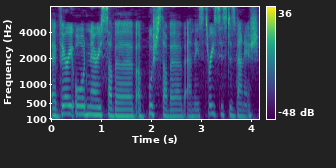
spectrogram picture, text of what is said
a very ordinary suburb, a bush suburb, and these three sisters vanish.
